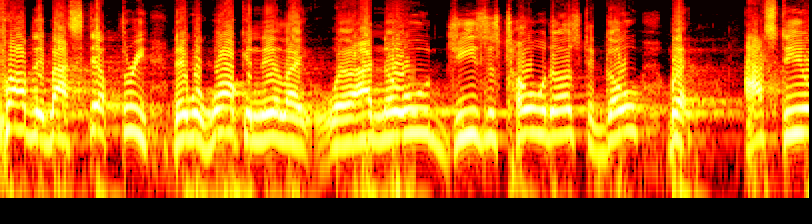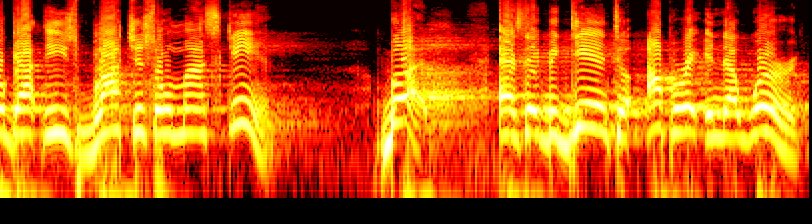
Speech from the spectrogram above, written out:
probably by step three, they were walking there like, well, I know Jesus told us to go, but I still got these blotches on my skin. But as they begin to operate in that word,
